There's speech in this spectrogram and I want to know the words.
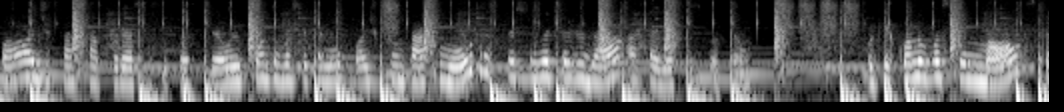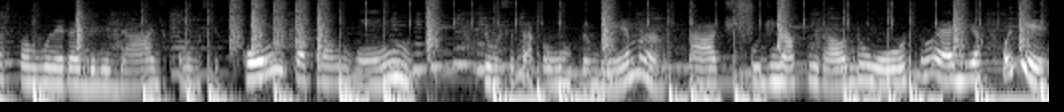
pode passar por essa situação e quanto você também pode contar com outras pessoas a te ajudar a sair dessa situação. Porque quando você mostra a sua vulnerabilidade, quando você conta para alguém que você está com algum problema, a atitude natural do outro é de acolher.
